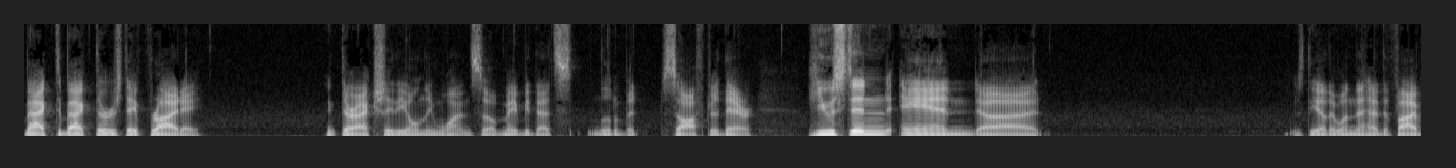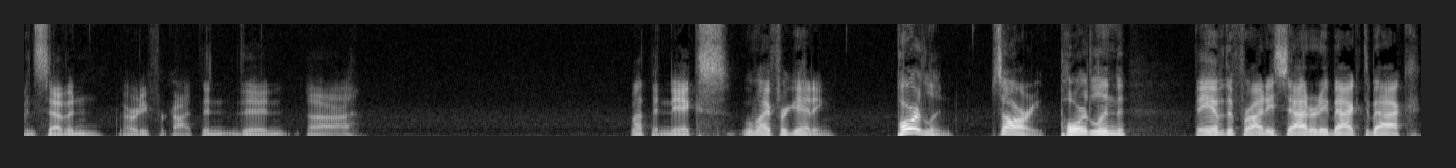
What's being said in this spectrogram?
back to back Thursday, Friday. I think they're actually the only one, so maybe that's a little bit softer there. Houston and uh, was the other one that had the five and seven? I already forgot. The the uh, not the Knicks. Who am I forgetting? Portland. Sorry, Portland. They have the Friday Saturday back to back.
